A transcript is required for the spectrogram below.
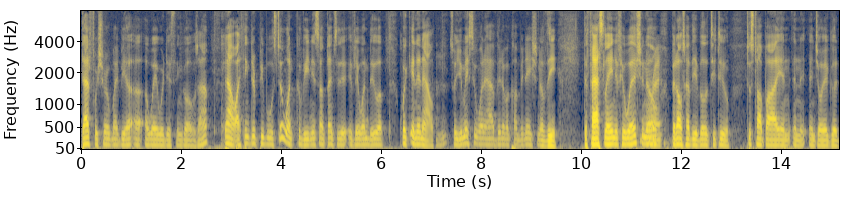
That for sure might be a, a, way where this thing goes, huh? Now, I think there are people who still want convenience sometimes if they- want to do a quick in and out. Mhm. So you may still want to have a bit of a combination of the the fast lane, if you wish, you know, Right. but also have the ability to to stop by and, and enjoy a good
